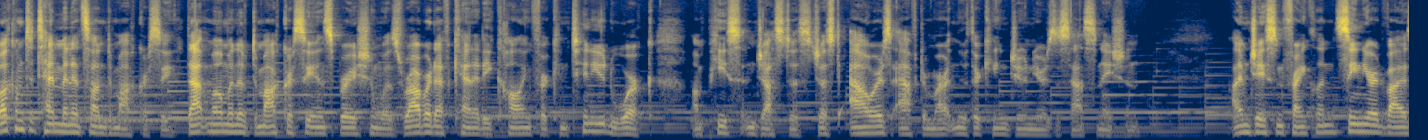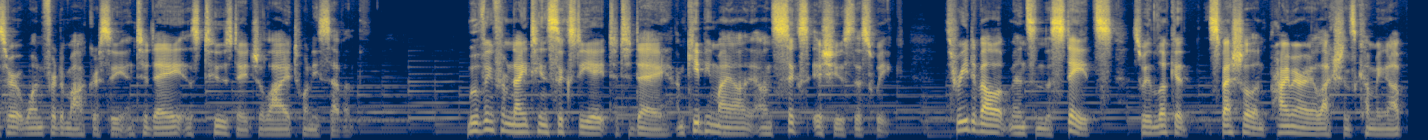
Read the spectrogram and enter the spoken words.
Welcome to 10 Minutes on Democracy. That moment of democracy inspiration was Robert F. Kennedy calling for continued work on peace and justice just hours after Martin Luther King Jr.'s assassination. I'm Jason Franklin, Senior Advisor at One for Democracy, and today is Tuesday, July 27th. Moving from 1968 to today, I'm keeping my eye on six issues this week. Three developments in the states, so we look at special and primary elections coming up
